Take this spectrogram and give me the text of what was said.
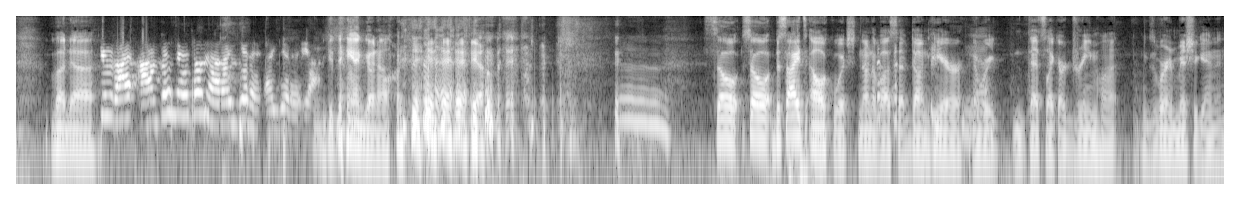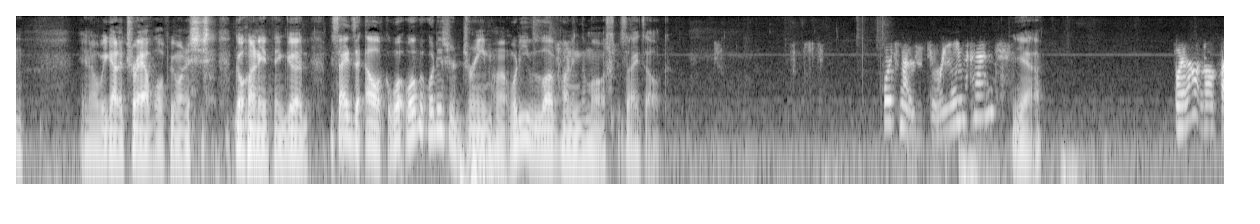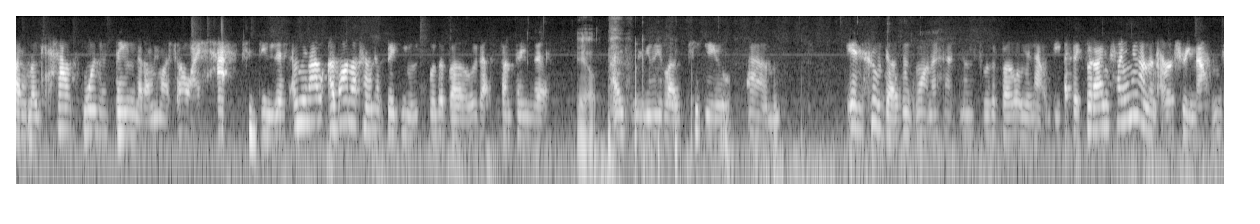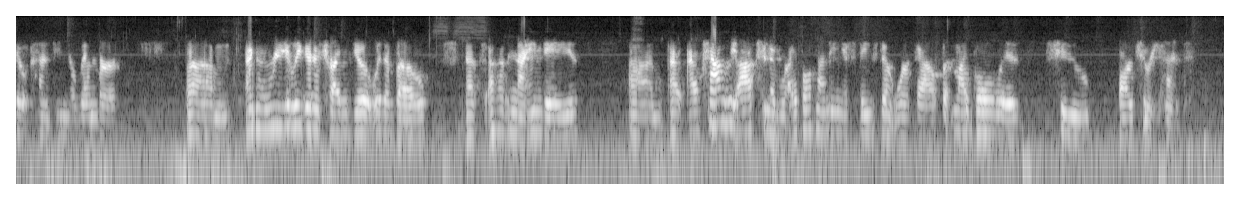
but uh, Dude, I, I've been there, done that. I get it. I get it. Yeah. get the handgun out. So, so besides elk, which none of us have done here, Yeah. and we that's like our dream hunt because we're in Michigan, and you know we got to travel if we want to sh- go hunt anything good. Besides the elk, what what what is your dream hunt? What do you love hunting the most besides elk? My dream hunt? Yeah, But I don't know if I like have one thing that I'm like, oh, I have to do this. I mean, I, I want to hunt a big moose with a bow. That's something that yeah, I really like to do. Um, and who doesn't want to hunt moose with a bow? I mean, that would be epic. But I'm planning on an archery mountain goat hunt in November. Um, I'm really going to try to do it with a bow. That's I have nine days. Um, I, I have the option of rifle hunting if things don't work out, but my goal is to archery hunt.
